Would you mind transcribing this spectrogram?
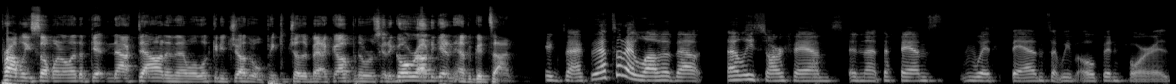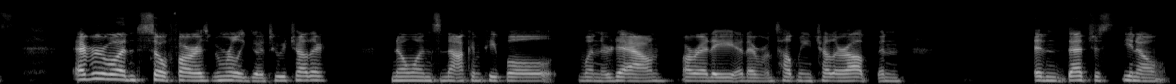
probably someone will end up getting knocked down, and then we'll look at each other, we'll pick each other back up, and then we're just gonna go around again and have a good time. Exactly. That's what I love about at least our fans, and that the fans with bands that we've opened for is everyone so far has been really good to each other. No one's knocking people when they're down already and everyone's helping each other up. And and that just you know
